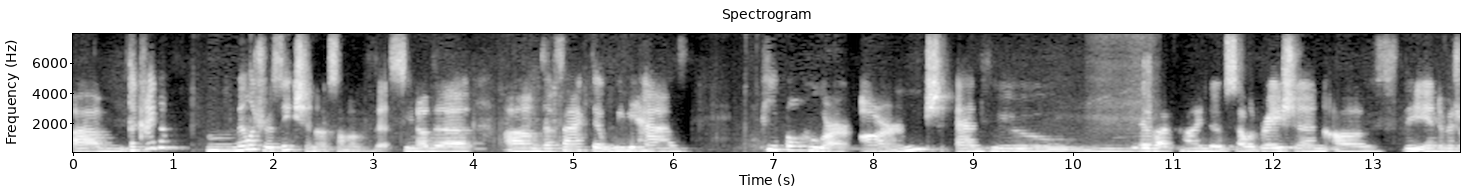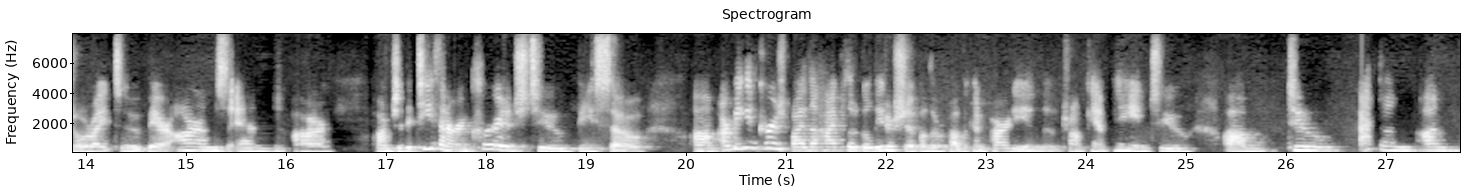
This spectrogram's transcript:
um, the kind of militarization of some of this. You know, the um, the fact that we have people who are armed and who live a kind of celebration of the individual right to bear arms and are armed to the teeth and are encouraged to be so um, are being encouraged by the high political leadership of the Republican Party and the Trump campaign to um, to act on on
